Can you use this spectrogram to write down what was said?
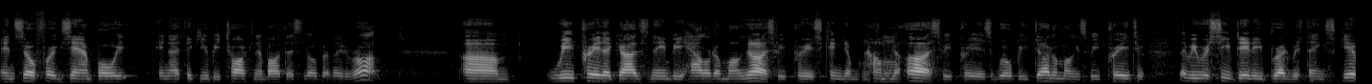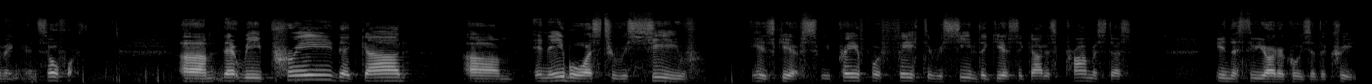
And so, for example, and I think you'll be talking about this a little bit later on, um, we pray that God's name be hallowed among us. We pray His kingdom come mm-hmm. to us. We pray His will be done among us. We pray to that we receive daily bread with thanksgiving, and so forth. Um, that we pray that God um, enable us to receive His gifts. We pray for faith to receive the gifts that God has promised us in the three articles of the Creed.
